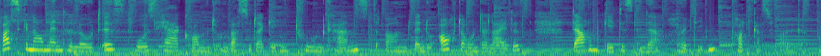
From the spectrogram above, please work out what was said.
Was genau Mental Load ist, wo es herkommt und was du dagegen tun kannst und wenn du auch darunter leidest, darum geht es in der heutigen Podcast-Folge.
